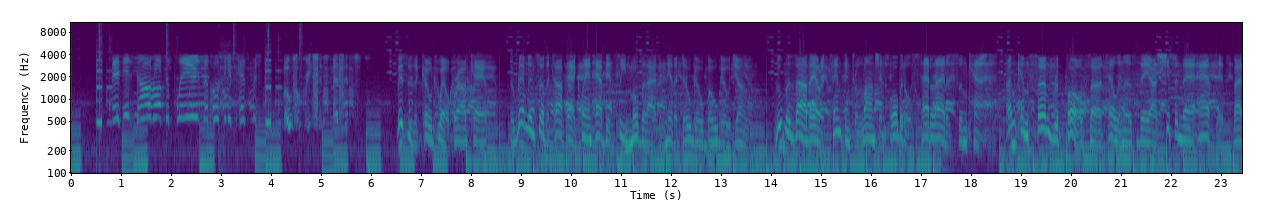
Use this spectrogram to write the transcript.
to all recent players. I'm hosting a test for... Most recent message. This is a Code 12 broadcast. The remnants of the Toppat clan have been seen mobilizing near the Dogo Bogo jungle. Rumors are they are attempting to launch an orbital satellite of some kind. Unconfirmed reports are telling us they are shipping their assets by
